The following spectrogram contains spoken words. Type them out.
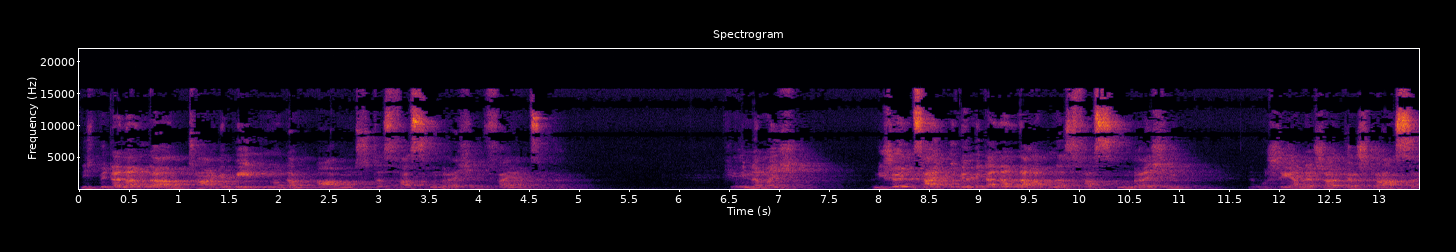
nicht miteinander am Tage beten und am Abend das Fastenbrechen feiern zu können. Ich erinnere mich an die schönen Zeiten, die wir miteinander hatten, das Fastenbrechen in der Moschee an der Schalker Straße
